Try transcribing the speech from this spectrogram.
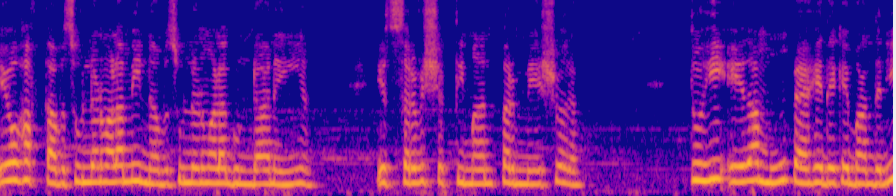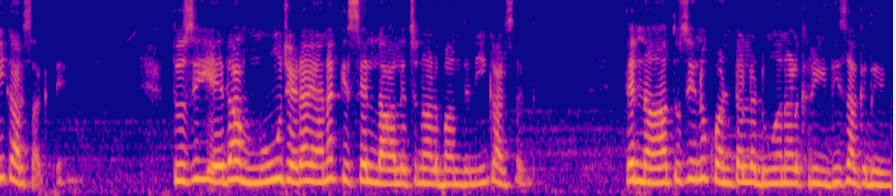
ਇਹ ਉਹ ਹਫਤਾ ਵਸੂਲਣ ਵਾਲਾ, ਮਹੀਨਾ ਵਸੂਲਣ ਵਾਲਾ ਗੁੰਡਾ ਨਹੀਂ ਆ। ਇਹ ਸਰਵ ਸ਼ਕਤੀਮਾਨ ਪਰਮੇਸ਼ਵਰ ਆ। ਤੁਸੀਂ ਇਹਦਾ ਮੂੰਹ ਪੈਸੇ ਦੇ ਕੇ ਬੰਦ ਨਹੀਂ ਕਰ ਸਕਦੇ। ਤੁਸੀਂ ਇਹਦਾ ਮੂੰਹ ਜਿਹੜਾ ਆ ਨਾ, ਕਿਸੇ ਲਾਲਚ ਨਾਲ ਬੰਦ ਨਹੀਂ ਕਰ ਸਕਦੇ। ਤੇ ਨਾ ਤੁਸੀਂ ਇਹਨੂੰ ਕੁਇੰਟਲ ਲੱਡੂਆਂ ਨਾਲ ਖਰੀਦ ਹੀ ਸਕਦੇ ਹੋ।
